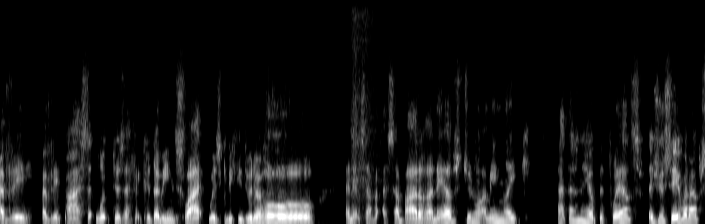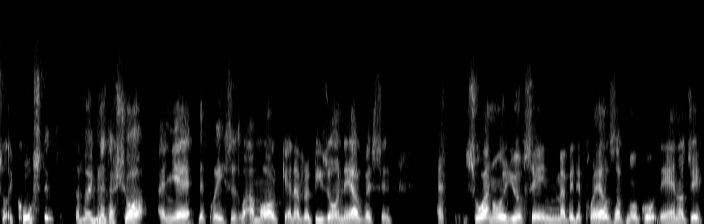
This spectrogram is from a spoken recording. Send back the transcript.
every every pass that looked as if it could have been slack was greeted with a oh, and it's a it's a barrel of nerves. Do you know what I mean? Like that doesn't help the players. As you say, we're absolutely coasting. They've not even had a hmm. shot, and yet the place is like a morgue, and everybody's all nervous. And, and so I know you're saying maybe the players have not got the energy,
